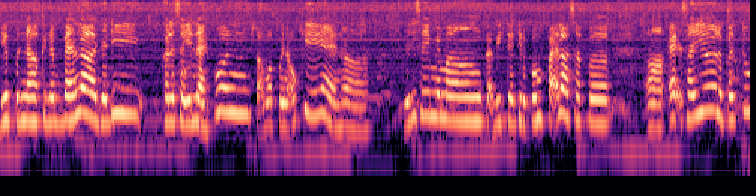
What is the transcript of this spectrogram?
dia pernah kena ban lah. Jadi kalau saya live pun tak berapa nak okey kan. Ha. Jadi saya memang kat BT Anti 24 lah. Siapa uh, add saya. Lepas tu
